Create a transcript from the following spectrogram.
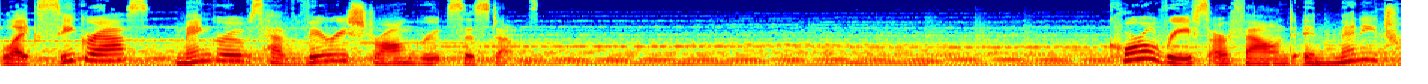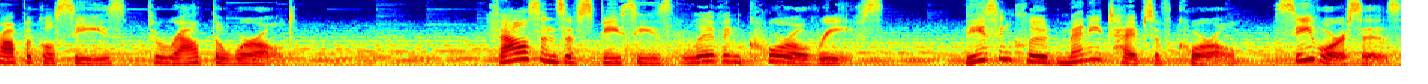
Like seagrass, mangroves have very strong root systems Coral reefs are found in many tropical seas throughout the world. Thousands of species live in coral reefs. These include many types of coral, seahorses,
